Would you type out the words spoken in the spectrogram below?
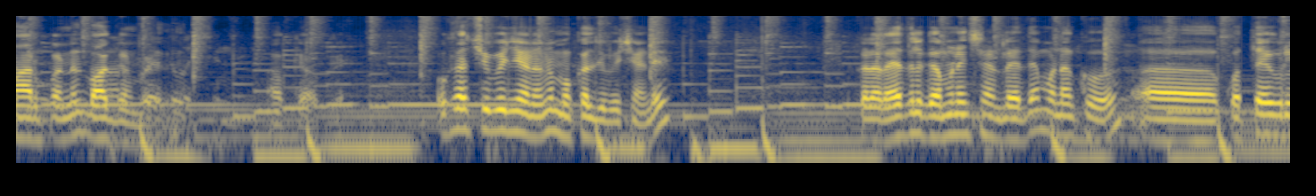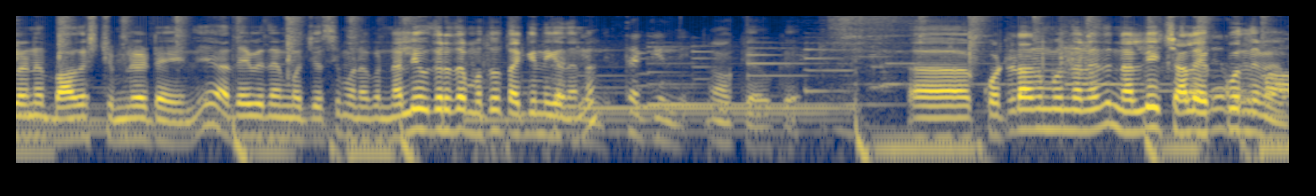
మార్పు అనేది బాగా కనపడింది. వచ్చింది. Okay okay. ఒకసారి చూపించండి అన్న మొక్కలు చూపించండి. ఇక్కడ రైతులు గమనించినట్లయితే మనకు కొత్త ఎగులు అనేది బాగా స్టిమ్యులేట్ అయింది అదే విధంగా వచ్చేసి మనకు నల్లి ఉధృత మొత్తం తగ్గింది కదన్న తగ్గింది ఓకే ఓకే. కొట్టడానికి ముందు అనేది నల్లి చాలా ఎక్కువ ఉంది మేము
